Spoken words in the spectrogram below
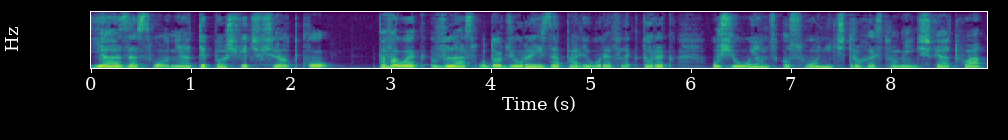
Ja zasłonia, ty poświeć w środku. Pawełek wlazł do dziury i zapalił reflektorek, usiłując osłonić trochę strumień światła.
